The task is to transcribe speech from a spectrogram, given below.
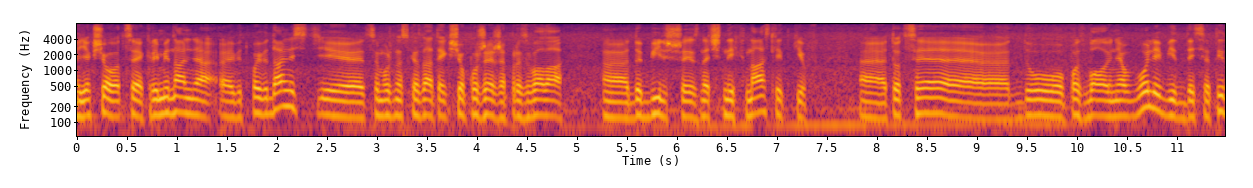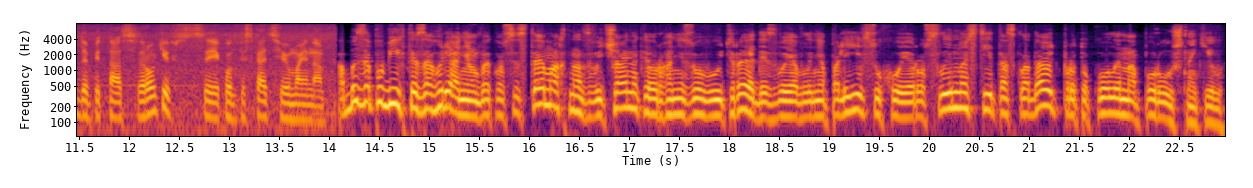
Якщо це кримінальна е, відповідальність, е, це можна сказати, якщо пожежа призвела е, до більш значних наслідків, то це е, до позбавлення волі від 10 до 15 років з конфіскацією майна. Аби запобігти загорянням в екосистемах, надзвичайники організовують рейди з виявлення паліїв сухої рослинності та складають протоколи на порушників.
